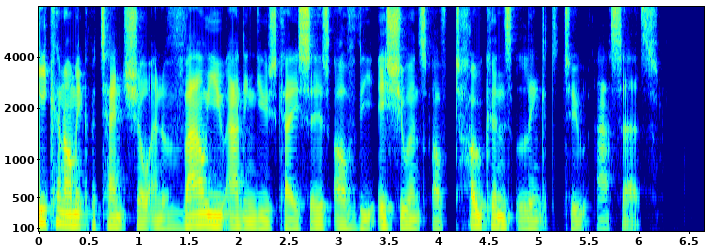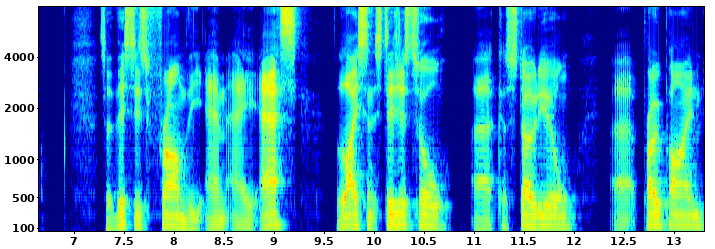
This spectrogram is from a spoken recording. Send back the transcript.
economic potential and value adding use cases of the issuance of tokens linked to assets. So this is from the MAS, licensed digital, uh, custodial, uh, Propine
